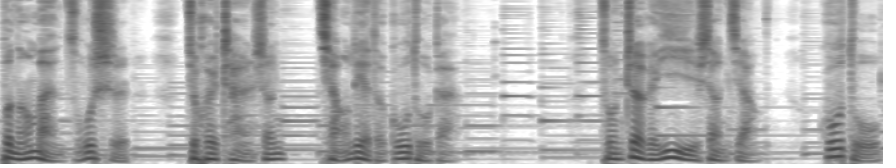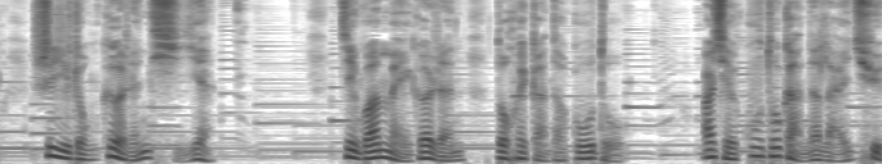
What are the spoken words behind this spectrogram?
不能满足时，就会产生强烈的孤独感。从这个意义上讲，孤独是一种个人体验。尽管每个人都会感到孤独，而且孤独感的来去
